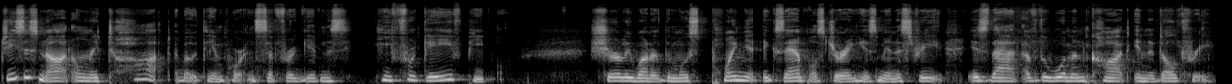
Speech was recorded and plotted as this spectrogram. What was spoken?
Jesus not only taught about the importance of forgiveness, he forgave people. Surely one of the most poignant examples during his ministry is that of the woman caught in adultery.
